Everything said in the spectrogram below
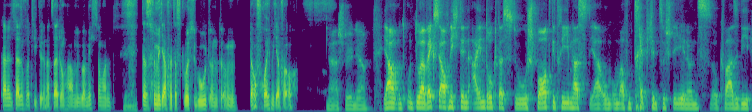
keine Zeitungsartikel in der Zeitung haben über mich, sondern ja. das ist für mich einfach das größte Gut und ähm, darauf freue ich mich einfach auch. Ja, schön, ja. Ja, und, und du erwächst ja auch nicht den Eindruck, dass du Sport getrieben hast, ja, um, um auf dem Treppchen zu stehen und so quasi die,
